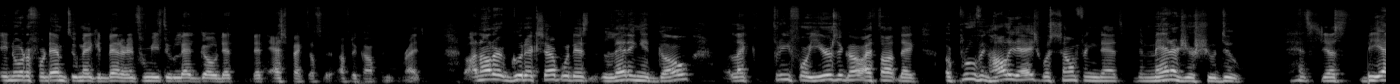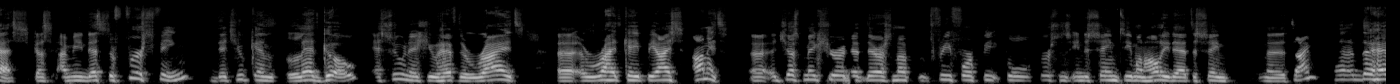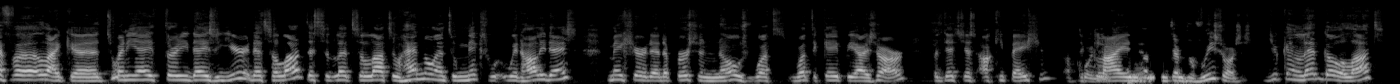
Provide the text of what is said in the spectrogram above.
in order for them to make it better and for me to let go that that aspect of the of the company right another good example is letting it go like three four years ago i thought like approving holidays was something that the manager should do. That's just bs because i mean that's the first thing that you can let go as soon as you have the right uh, right kpis on it. Uh, just make sure that there's not three four people persons in the same team on holiday at the same time. Uh, they have uh, like uh, 28, 30 days a year. That's a lot. That's a, that's a lot to handle and to mix w- with holidays. Make sure that a person knows what what the KPIs are, but that's just occupation of the client yeah. in terms of resources. You can let go a lot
